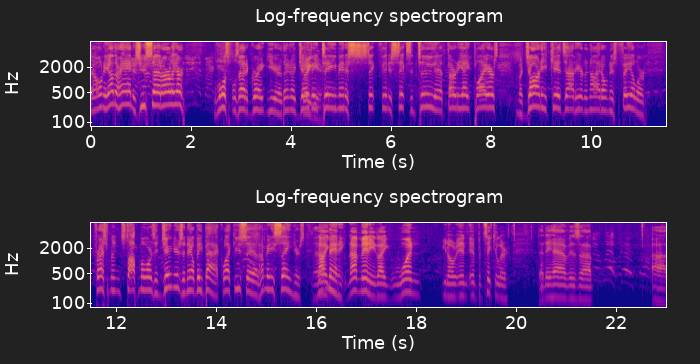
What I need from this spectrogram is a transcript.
On the other hand, as you said earlier, Lewisville's had a great year. They're a JV team in a six, finished six and two. They had 38 players. Majority of kids out here tonight on this field are freshmen, sophomores, and juniors, and they'll be back. Like you said, how many seniors? Not like, many. Not many. Like one, you know, in, in particular that they have is uh, uh,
